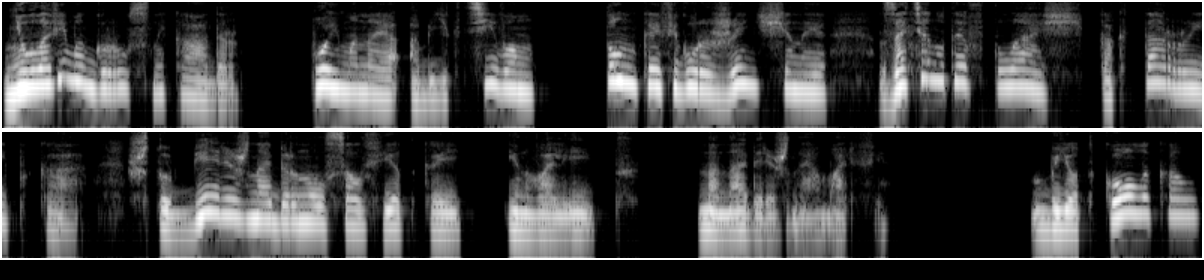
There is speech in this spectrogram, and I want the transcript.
неуловимо грустный кадр, пойманная объективом тонкая фигура женщины, затянутая в плащ, как та рыбка, что бережно обернул салфеткой инвалид на набережной Амальфи. Бьет колокол,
